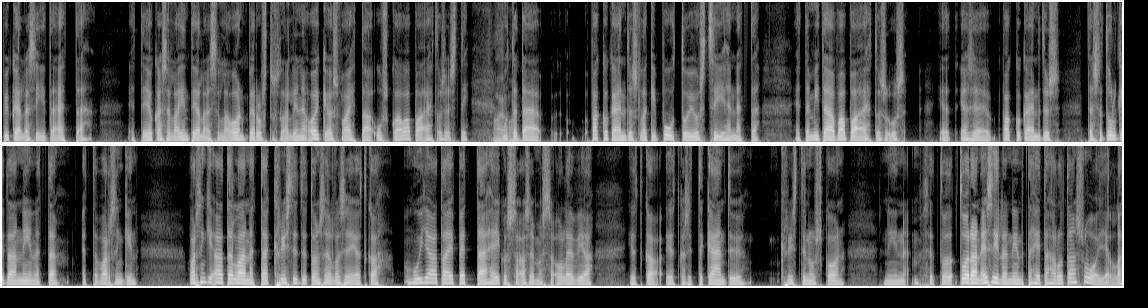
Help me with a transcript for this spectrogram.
pykälä siitä, että, että jokaisella intialaisella on perustuslaillinen oikeus vaihtaa uskoa vapaaehtoisesti. Aivan. Mutta tämä pakkokäännytyslaki puuttuu just siihen, että, että mitä on vapaaehtoisuus. Ja, ja se pakkokäännytys tässä tulkitaan niin, että, että varsinkin, varsinkin ajatellaan, että kristityt on sellaisia, jotka huijaa tai pettää heikossa asemassa olevia, jotka, jotka sitten kääntyy kristinuskoon, niin se tuodaan esille niin, että heitä halutaan suojella.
